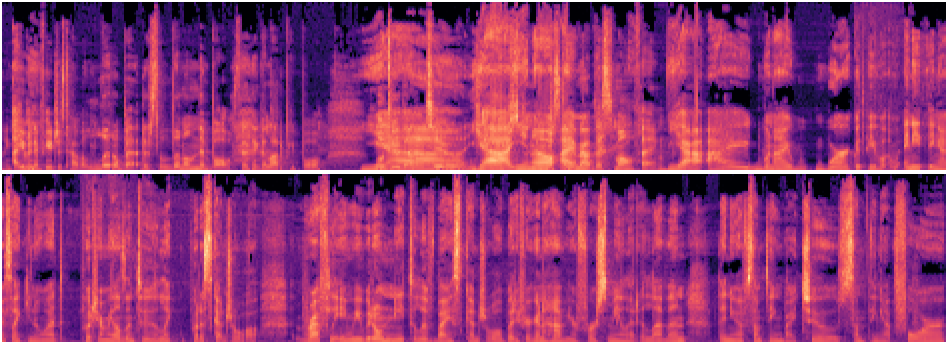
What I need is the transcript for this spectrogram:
Like even if you just have a little bit, there's a little nibble. I think a lot of people yeah, will do that too. Yeah, just, you know, I'm, just I'm grab the small thing. Yeah, I when I work with people, anything, I was like, you know what, put your meals into like put a schedule, roughly. We we don't need to live by a schedule, but if you're gonna have your first meal at eleven, then you have something by two, something at four,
